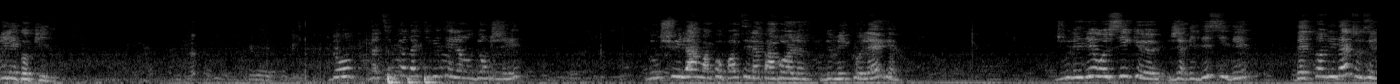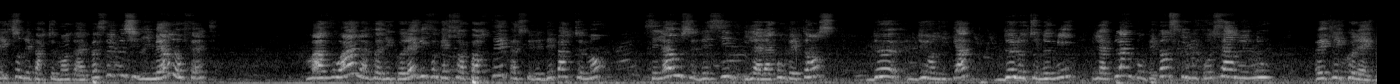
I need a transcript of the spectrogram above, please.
et les copines. Donc, notre secteur d'activité est en danger. Donc, je suis là, moi, pour porter la parole de mes collègues. Je voulais dire aussi que j'avais décidé d'être candidate aux élections départementales. Parce que je me suis dit, merde, en fait, ma voix, la voix des collègues, il faut qu'elle soit portée parce que le département, c'est là où se décide, il a la compétence de, du handicap, de l'autonomie, il a plein de compétences qui nous concernent, nous, avec les collègues.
